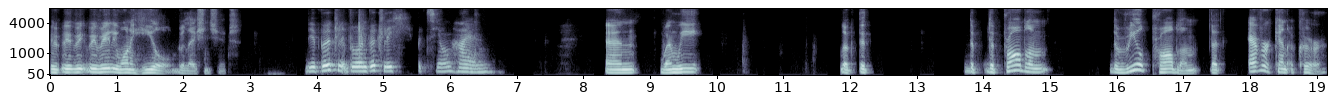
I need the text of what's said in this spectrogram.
we, we, we really want to heal relationships Wir wirklich, wollen wirklich Beziehungen heilen. and when we look the the the problem the real problem that ever can occur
